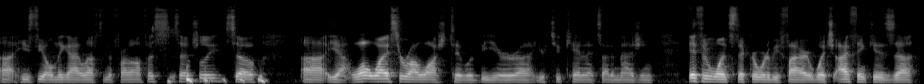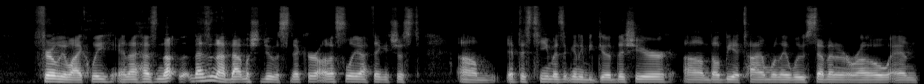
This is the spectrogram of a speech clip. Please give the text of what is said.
uh, he's the only guy left in the front office essentially. so uh, yeah, Walt Weiss or Ron Washington would be your uh, your two candidates, I'd imagine, if and when Snitker were to be fired, which I think is uh, fairly likely, and that has not that doesn't have that much to do with Snitker, Honestly, I think it's just um, if this team isn't going to be good this year, um, there'll be a time when they lose seven in a row, and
